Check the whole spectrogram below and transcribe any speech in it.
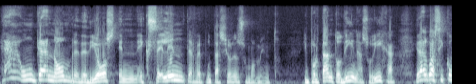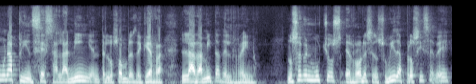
Era un gran hombre de Dios en excelente reputación en su momento. Y por tanto, Dina, su hija, era algo así como una princesa, la niña entre los hombres de guerra, la damita del reino. No se ven muchos errores en su vida, pero sí se ve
